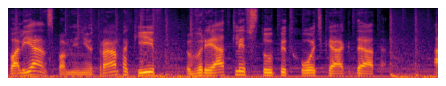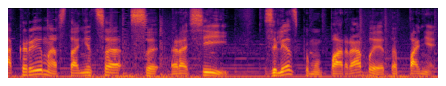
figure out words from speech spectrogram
В альянс, по мнению Трампа, Киев вряд ли вступит хоть когда-то. А Крым останется с Россией. Зеленскому пора бы это понять.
